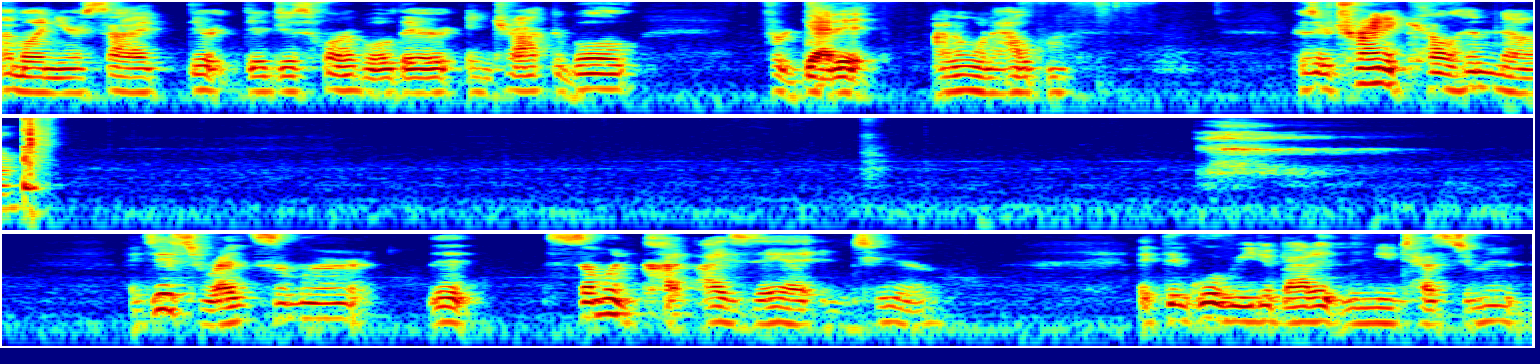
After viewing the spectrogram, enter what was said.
I'm on your side. They're they're just horrible. They're intractable. Forget it. I don't want to help them. Because they're trying to kill him now. I just read somewhere that someone cut Isaiah in two. I think we'll read about it in the New Testament.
